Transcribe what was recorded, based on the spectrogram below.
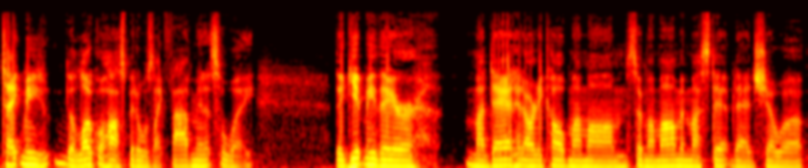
Take me. The local hospital was like five minutes away. They get me there. My dad had already called my mom, so my mom and my stepdad show up.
